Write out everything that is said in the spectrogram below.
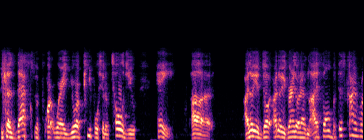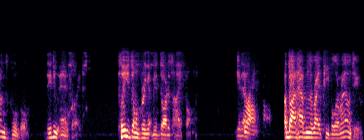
because that's the part where your people should have told you, hey, uh, I know your daughter, I know your granddaughter has an iPhone, but this guy runs Google. They do Android. Please don't bring up your daughter's iPhone. You know, right. about having the right people around you.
